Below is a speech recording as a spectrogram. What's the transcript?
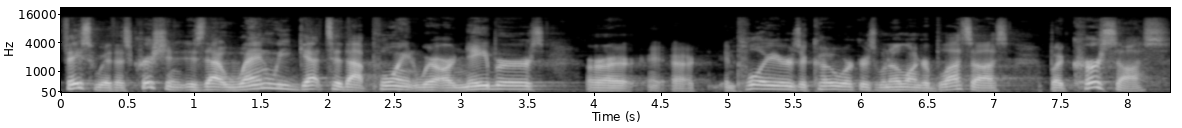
faced with as Christians, is that when we get to that point where our neighbors or our, our employers or coworkers will no longer bless us, but curse us,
